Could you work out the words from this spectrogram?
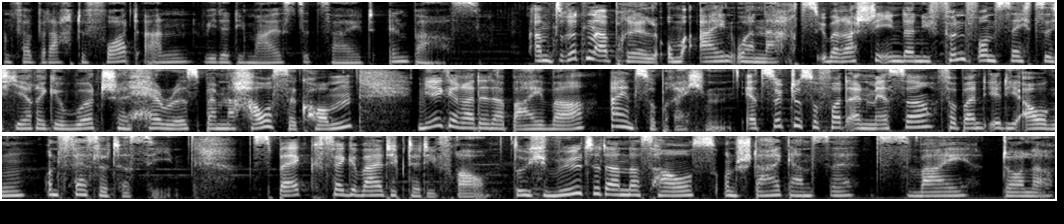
und verbrachte fortan wieder die meiste Zeit in Bars. Am 3. April um 1 Uhr nachts überraschte ihn dann die 65-jährige Virgil Harris beim Nachhausekommen, wie er gerade dabei war, einzubrechen. Er zückte sofort ein Messer, verband ihr die Augen und fesselte sie. Speck vergewaltigte die Frau, durchwühlte dann das Haus und stahl ganze 2,50 Dollar.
